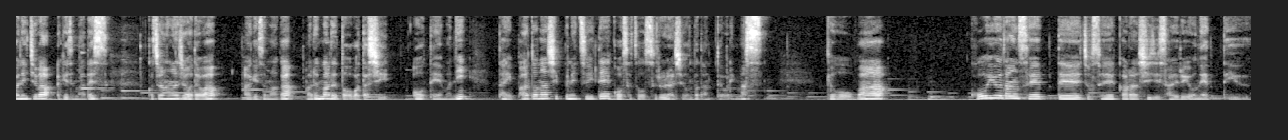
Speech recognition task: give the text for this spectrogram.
こんにちは、あげずまです。こちらのラジオでは、あげずまがまるまると私をテーマに、対パートナーシップについて考察をするラジオとなっております。今日は、こういう男性って女性から支持されるよねっていう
